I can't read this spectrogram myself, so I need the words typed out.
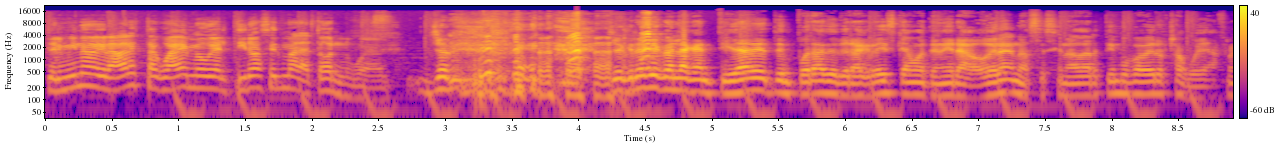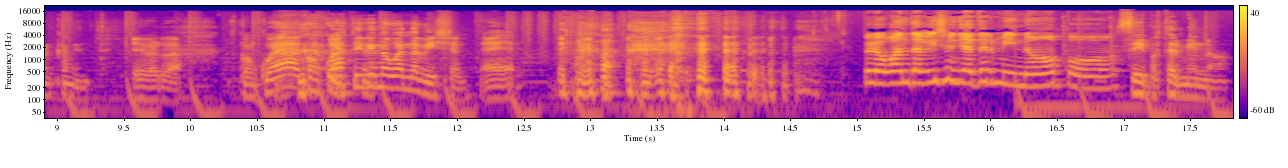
termino de grabar esta weá y me voy al tiro a hacer maratón, weón. Yo, yo creo que con la cantidad de temporadas de Drag Race que vamos a tener ahora, no sé si nos va a dar tiempo para ver otra wea, francamente. Es verdad. Con cueva, con cueva estoy viendo WandaVision. Eh. Pero WandaVision ya terminó, po. Sí, pues terminó.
